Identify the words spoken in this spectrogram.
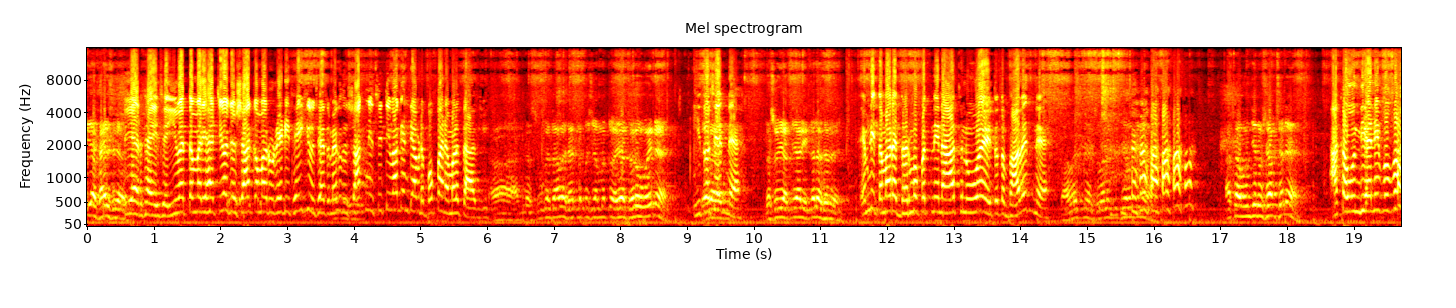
તૈયાર થાય છે. તૈયાર થાય છે. ઈ વાત તમારી સાચી હોય શાક અમારું રેડી થઈ ગયું છે તો મેં કીધું શાકની સીટી વાગે ને ત્યાં આપણે પપ્પાને મળતા આવી સુગંધ આવે છે એટલે પછી અમે તો અહીંયા ધરો હોય ને. ઈ તો છે જ ને. રસોઈયા તૈયારી કરે છે એમની તમારા ધર્મપત્નીના હાથનું હોય તો તો ભાવે જ ને. ભાવે જ ને સોનું આખા ઊંધિયાનું શાક છે ને? આખા ઊંધિયા નહીં પપ્પા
